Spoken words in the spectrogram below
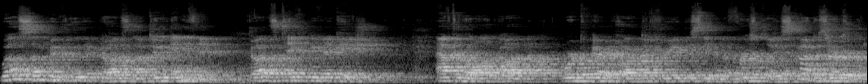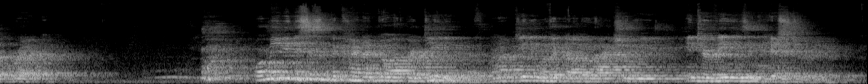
Well, some conclude that God's not doing anything. God's taking a vacation. After all, God worked very hard to create this thing in the first place. God deserves a little break. Or maybe this isn't the kind of God we're dealing with. We're not dealing with a God who actually intervenes in history.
